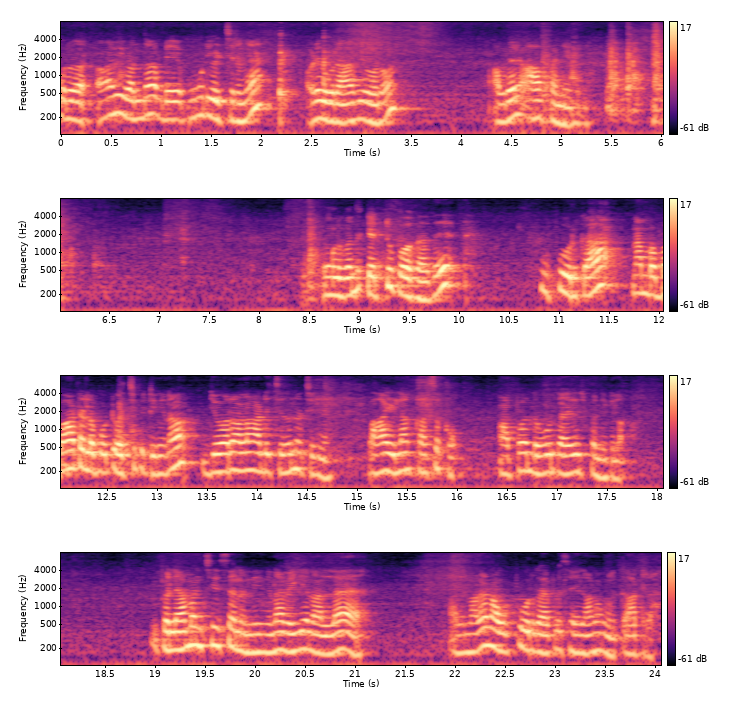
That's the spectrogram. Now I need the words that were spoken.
ஒரு ஆவி வந்தால் அப்படியே மூடி வச்சுருங்க. அப்படியே ஒரு ஆவி வரும். அப்படியே ஆஃப் பண்ணிவிடுங்க உங்களுக்கு வந்து கெட்டு போகாது. உப்பு இருக்கா? நம்ம பாட்டிலில் போட்டு வச்சுக்கிட்டிங்கன்னா ஜுரம்லாம் அடிச்சதுன்னு வச்சுங்க வாயெல்லாம் கசக்கும். அப்போ இந்த ஊறுகாய் யூஸ் பண்ணிக்கலாம். இப்போ லெமன் சீசன் இல்லைங்கன்னா வெய்ய நாளில். அதனால் நான் உப்பு ஊறுகாய் எப்படி செய்யலாம்னு உங்களுக்கு காட்டுறேன்.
